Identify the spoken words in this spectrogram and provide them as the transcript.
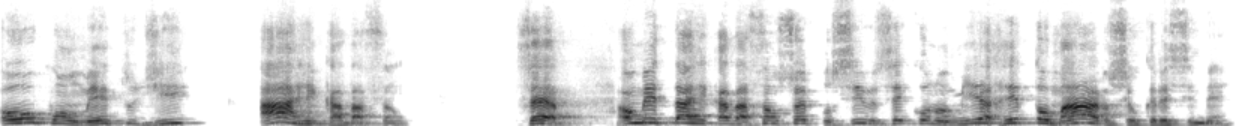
ou com aumento de arrecadação. Certo? Aumento da arrecadação só é possível se a economia retomar o seu crescimento.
